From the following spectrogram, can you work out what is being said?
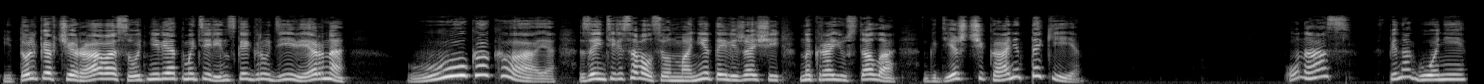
«И только вчера вас отняли от материнской груди, верно?» «У, какая!» — заинтересовался он монетой, лежащей на краю стола. «Где ж чеканят такие?» «У нас, в Пенагонии».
